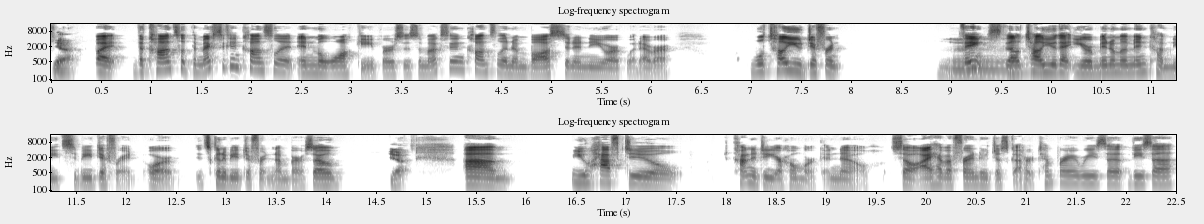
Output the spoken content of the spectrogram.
Yeah. but the consulate, the Mexican consulate in Milwaukee versus the Mexican consulate in Boston and New York, whatever, will tell you different things. They'll Mm, tell you that your minimum income needs to be different or it's going to be a different number. So, Yeah. um, you have to kind of do your homework and know. So, I have a friend who just got her temporary visa. Visa.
